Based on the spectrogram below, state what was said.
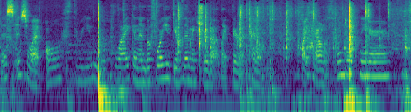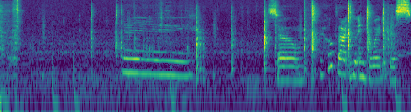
this is what all three look like. And then before you give them, make sure that like they're kind of wiped down with window cleaner. Yay! So I hope that you enjoyed this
